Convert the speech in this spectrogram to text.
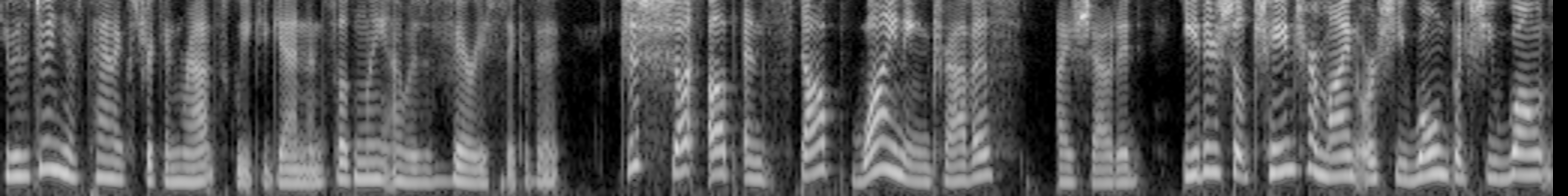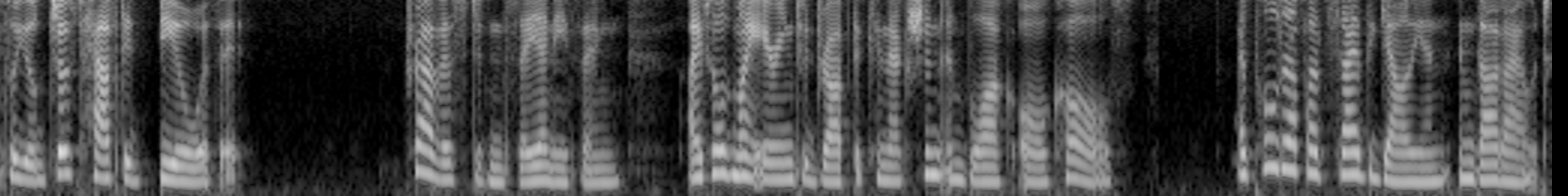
He was doing his panic stricken rat squeak again, and suddenly I was very sick of it. Just shut up and stop whining, Travis, I shouted. Either she'll change her mind or she won't, but she won't, so you'll just have to deal with it. Travis didn't say anything. I told my earring to drop the connection and block all calls. I pulled up outside the galleon and got out.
